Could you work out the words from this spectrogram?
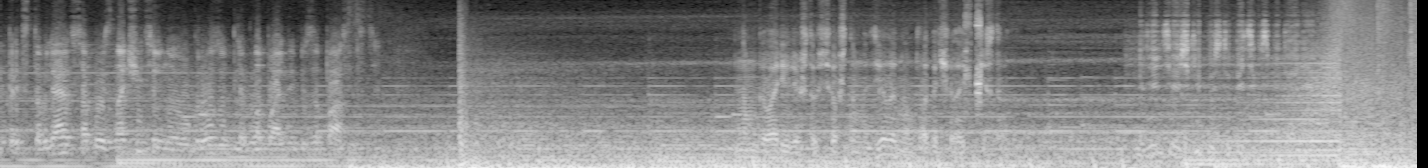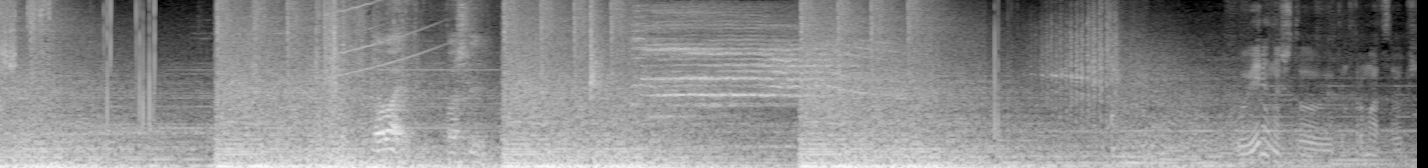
представляют собой значительную угрозу для глобальной безопасности. Нам говорили, что все, что мы делаем, на благо человечества. Наденьте очки, приступите к испытанию. Давай, пошли. Вы уверены, что эта информация вообще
